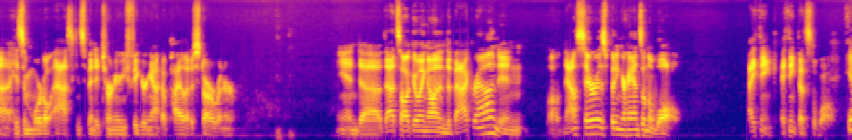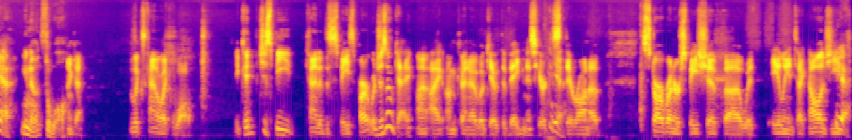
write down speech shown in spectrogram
Uh, his immortal ass can spend eternity figuring out how to pilot a Star Runner. And uh, that's all going on in the background. And well, now Sarah is putting her hands on the wall. I think. I think that's the wall. Yeah, you know, it's the wall. Okay. It looks kind of like a wall. It could just be kind of the space part, which is okay. I, I, am kind of okay with the vagueness here because yeah. they're on a Star Runner spaceship uh, with alien technology yeah.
